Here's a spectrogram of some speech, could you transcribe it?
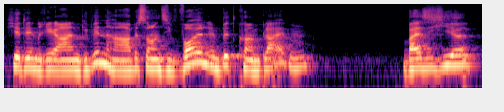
hier den realen Gewinn habe, sondern sie wollen in Bitcoin bleiben, weil sie hier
